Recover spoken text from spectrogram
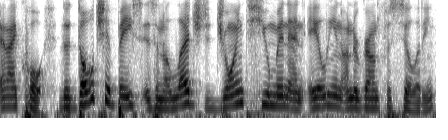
and I quote, the Dulce base is an alleged joint human and alien underground facility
